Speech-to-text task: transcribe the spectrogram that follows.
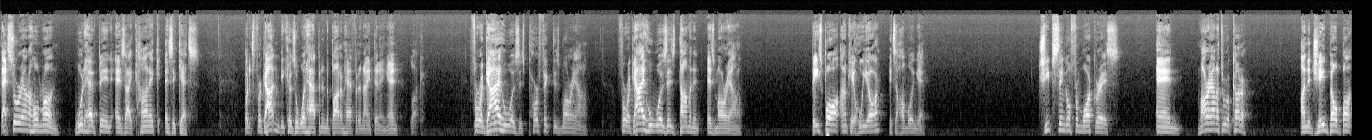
That Soriano home run would have been as iconic as it gets. But it's forgotten because of what happened in the bottom half of the ninth inning. And look, for a guy who was as perfect as Mariano, for a guy who was as dominant as Mariano, baseball, I don't care who you are, it's a humbling game. Cheap single from Mark Grace, and Mariano threw a cutter on the Jay Bell bunt.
